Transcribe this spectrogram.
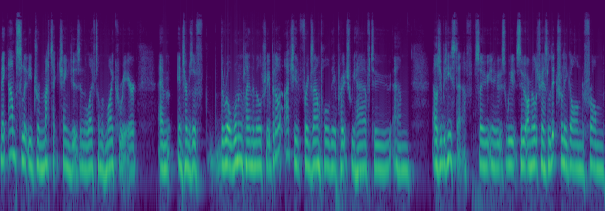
make absolutely dramatic changes in the lifetime of my career um, in terms of the role women play in the military, but actually, for example, the approach we have to um, LGBT staff. So, you know, so, we, so our military has literally gone from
